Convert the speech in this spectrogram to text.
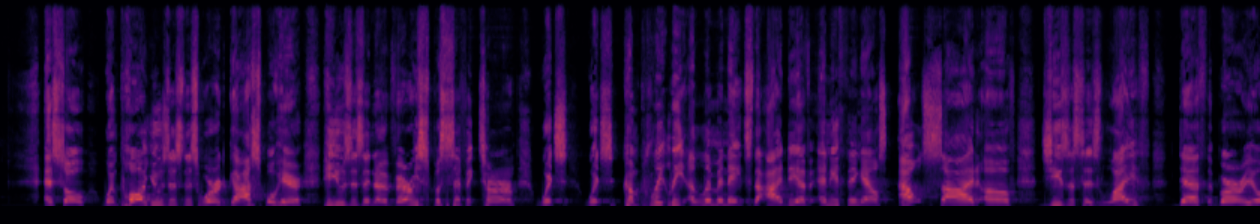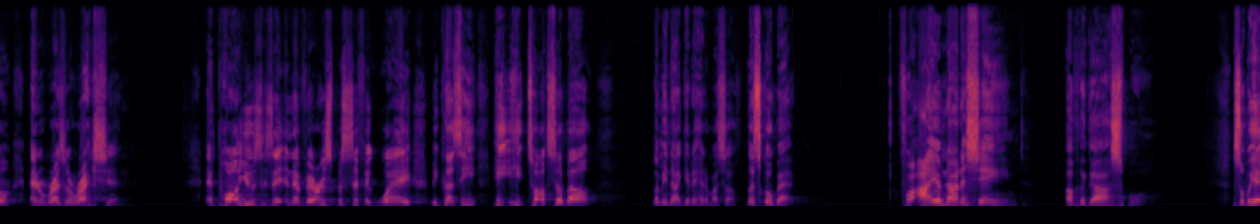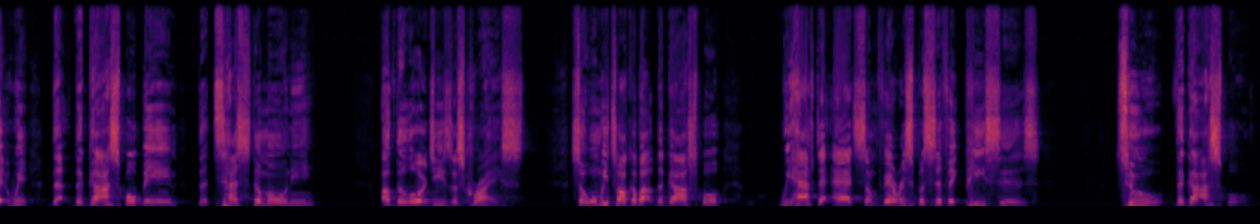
And so when Paul uses this word gospel here, he uses it in a very specific term which which completely eliminates the idea of anything else outside of Jesus' life, death, burial, and resurrection. And Paul uses it in a very specific way because he he, he talks about let me not get ahead of myself. Let's go back. For I am not ashamed of the gospel. So we, we the, the gospel being the testimony of the Lord Jesus Christ. So when we talk about the gospel, we have to add some very specific pieces to the gospel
